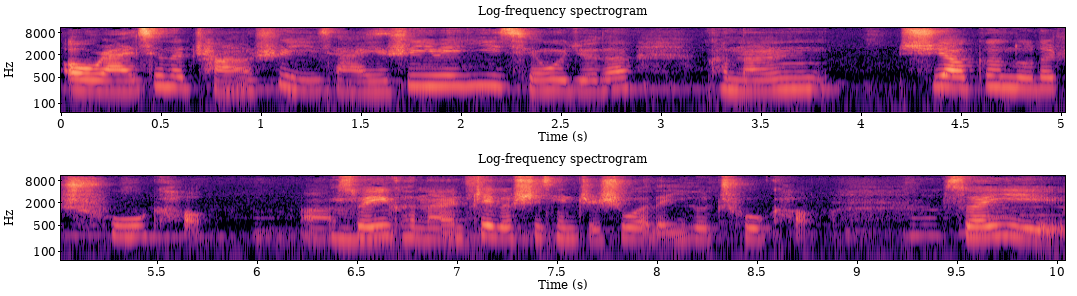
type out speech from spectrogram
偶然性的尝试一下，也是因为疫情，我觉得可能需要更多的出口啊，所以可能这个事情只是我的一个出口，所以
